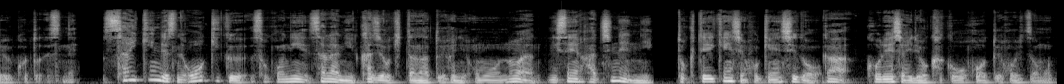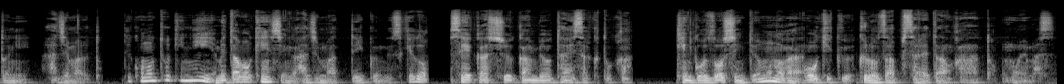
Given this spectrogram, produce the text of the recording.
いうことですね。最近ですね、大きくそこにさらに舵を切ったなというふうに思うのは、2008年に特定健診保健指導が高齢者医療確保法という法律をもとに始まると。で、この時にメタボ検診が始まっていくんですけど、生活習慣病対策とか、健康増進というものが大きくクローズアップされたのかなと思います。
